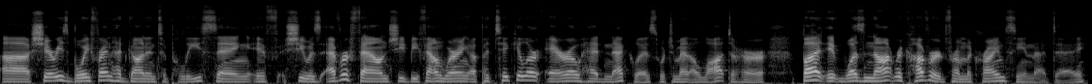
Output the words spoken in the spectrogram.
Uh, Sherry's boyfriend had gone into police saying if she was ever found, she'd be found wearing a particular arrowhead necklace, which meant a lot to her, but it was not recovered from the crime scene that day.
